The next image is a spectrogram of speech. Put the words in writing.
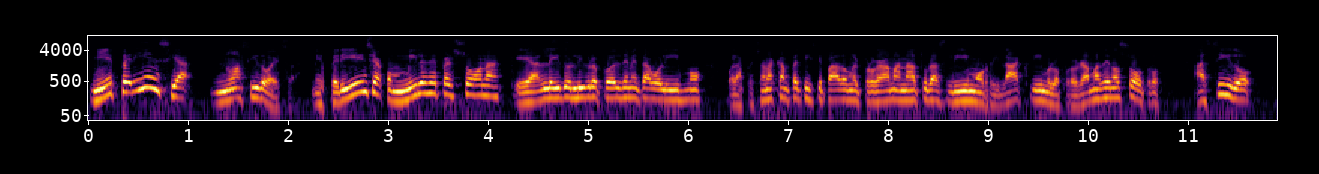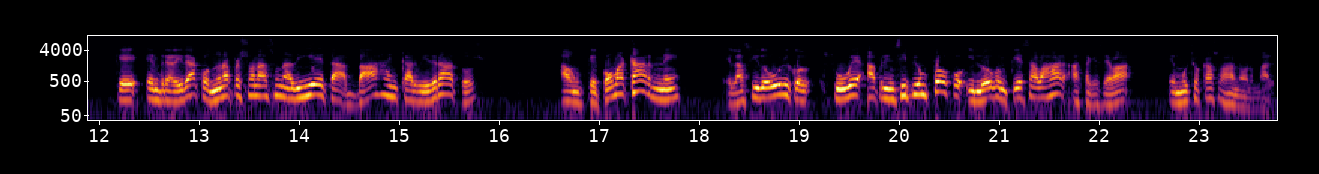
Mi experiencia no ha sido esa. Mi experiencia con miles de personas que han leído el libro El Poder de Metabolismo o las personas que han participado en el programa Natural Slim o Relax Slim o los programas de nosotros, ha sido que en realidad cuando una persona hace una dieta baja en carbohidratos, aunque coma carne, el ácido úrico sube a principio un poco y luego empieza a bajar hasta que se va en muchos casos a normal.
